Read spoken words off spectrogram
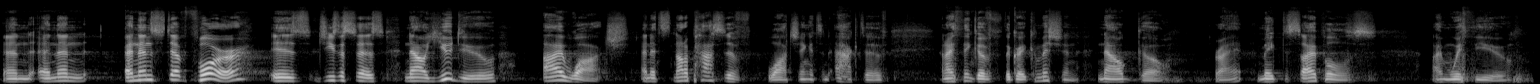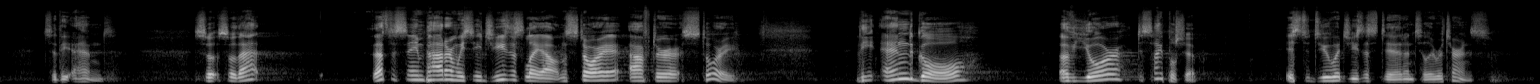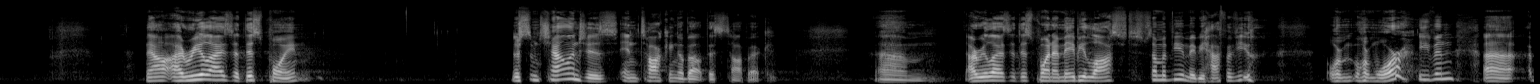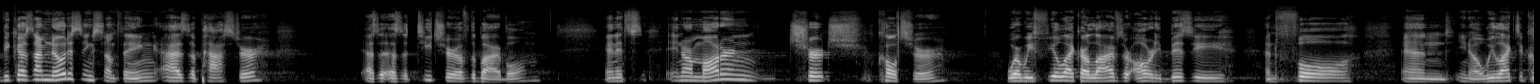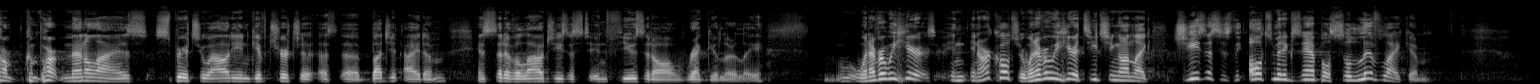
And, and, then, and then step four is Jesus says, Now you do, I watch. And it's not a passive watching, it's an active. And I think of the Great Commission now go right? Make disciples. I'm with you to the end. So, so that that's the same pattern we see Jesus lay out in story after story. The end goal of your discipleship is to do what Jesus did until he returns. Now, I realize at this point, there's some challenges in talking about this topic. Um, I realize at this point I maybe lost some of you, maybe half of you, or, or more even, uh, because I'm noticing something as a pastor, as a, as a teacher of the Bible. And it's in our modern church culture where we feel like our lives are already busy and full and you know we like to compartmentalize spirituality and give church a, a, a, budget item instead of allow jesus to infuse it all regularly whenever we hear in, in our culture whenever we hear a teaching on like jesus is the ultimate example so live like him.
